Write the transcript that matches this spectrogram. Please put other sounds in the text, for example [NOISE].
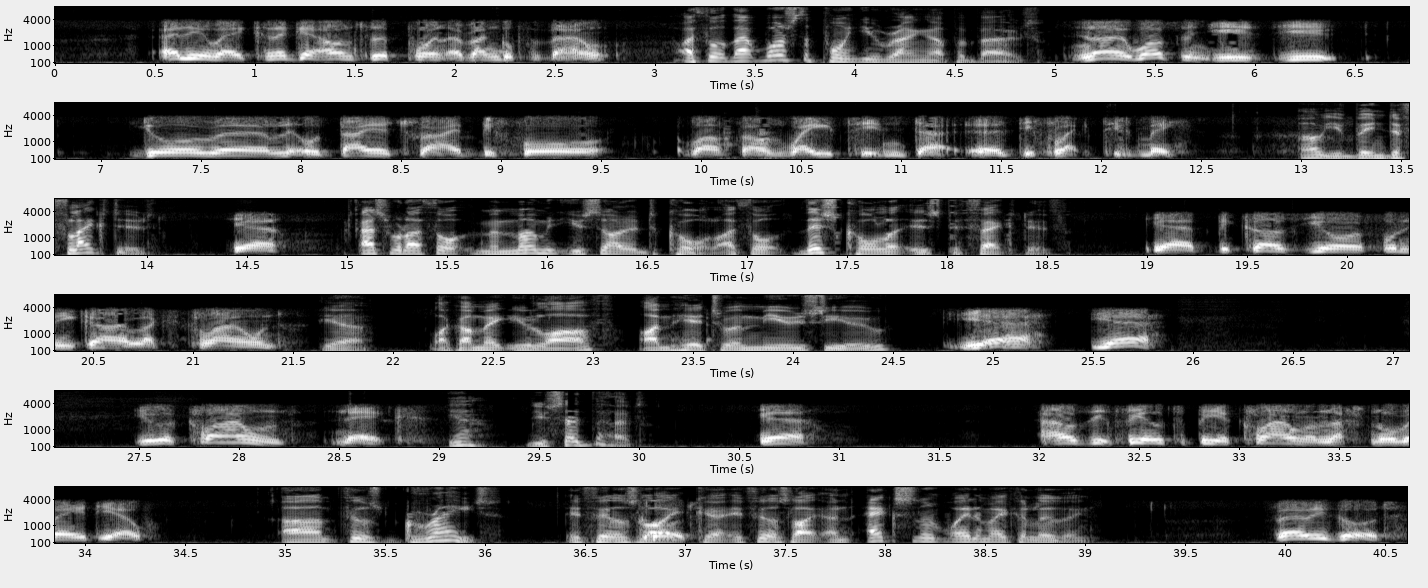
Anyway, can I get on to the point I rang up about? I thought that was the point you rang up about. No, it wasn't. You, you, your uh, little diatribe before, whilst I was waiting, that uh, deflected me. Oh, you've been deflected. Yeah, That's what I thought the moment you started to call. I thought this caller is defective. yeah, because you're a funny guy, like a clown. Yeah. Like I make you laugh. I'm here to amuse you. Yeah, yeah. You're a clown, Nick. Yeah, you said that. Yeah. How does it feel to be a clown on national radio? Um, feels great. It feels like uh, it feels like an excellent way to make a living. Very good.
